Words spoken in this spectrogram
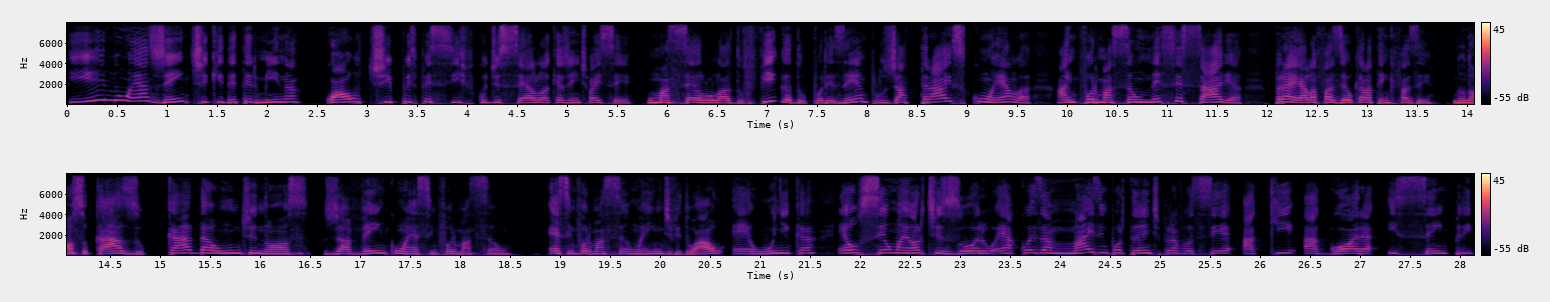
E não é a gente que determina qual tipo específico de célula que a gente vai ser. Uma célula do fígado, por exemplo, já traz com ela a informação necessária para ela fazer o que ela tem que fazer. No nosso caso, Cada um de nós já vem com essa informação. Essa informação é individual, é única, é o seu maior tesouro, é a coisa mais importante para você aqui, agora e sempre.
